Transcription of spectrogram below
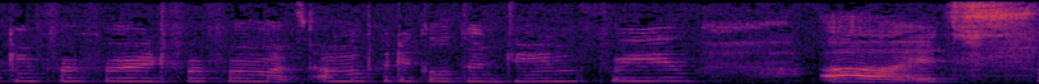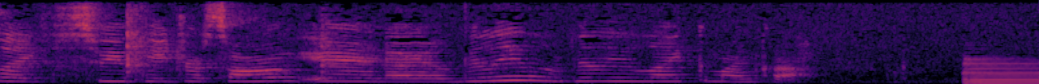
working for food for four months. I'm gonna put a golden dream for you. Uh, it's like Sweet Pedro song, and I really really like Minecraft.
